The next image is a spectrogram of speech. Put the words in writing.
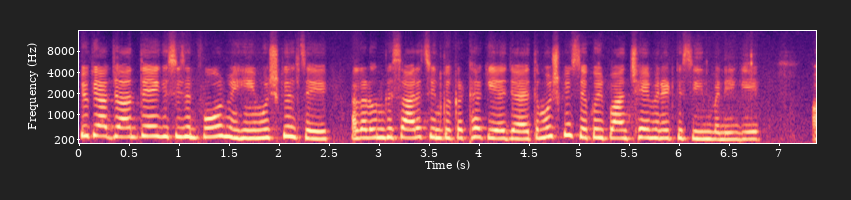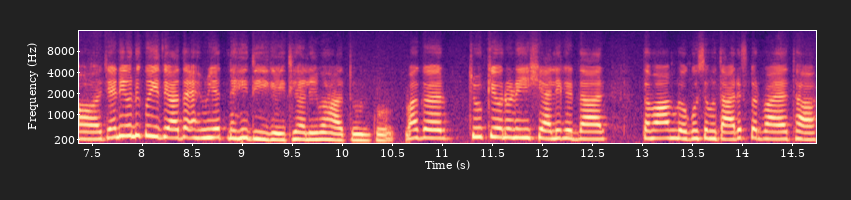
क्योंकि आप जानते हैं कि सीज़न फोर में ही मुश्किल से अगर उनके सारे सीन को इकट्ठा किया जाए तो मुश्किल से कोई पाँच छः मिनट के सीन बनेंगे। और यानी उन्हें कोई ज़्यादा अहमियत नहीं दी गई थी हलीमा खातून को। मगर चूँकि उन्होंने ये ख्याली किरदार तमाम लोगों से मुतारफ़ करवाया था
